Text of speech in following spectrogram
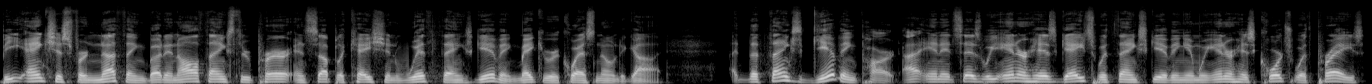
"Be anxious for nothing, but in all things through prayer and supplication with thanksgiving, make your requests known to God." The thanksgiving part, I, and it says we enter His gates with thanksgiving and we enter His courts with praise.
